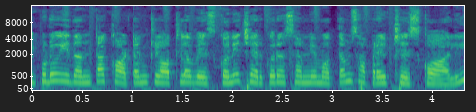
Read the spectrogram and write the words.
ఇప్పుడు ఇదంతా కాటన్ క్లాత్లో వేసుకొని చెరుకు రసంని మొత్తం సపరేట్ చేసుకోవాలి.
